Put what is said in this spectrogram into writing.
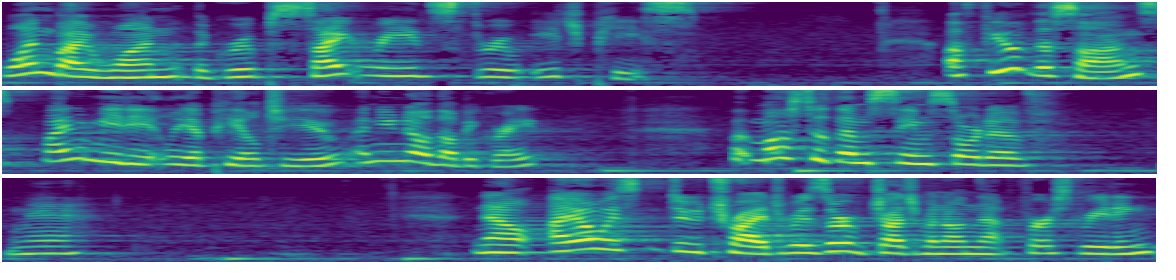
One by one, the group sight reads through each piece. A few of the songs might immediately appeal to you, and you know they'll be great, but most of them seem sort of meh. Now, I always do try to reserve judgment on that first reading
